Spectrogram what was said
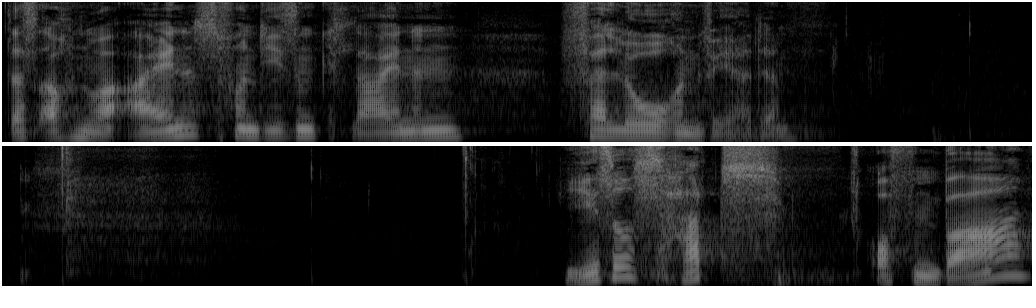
dass auch nur eines von diesen Kleinen verloren werde. Jesus hat offenbar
